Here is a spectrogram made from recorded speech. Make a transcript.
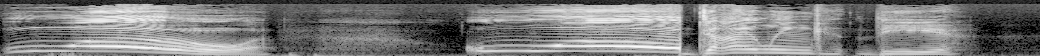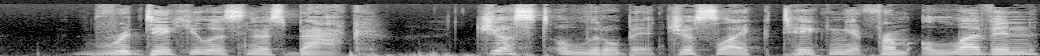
Whoa! Whoa! Dialing the ridiculousness back just a little bit, just like taking it from 11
